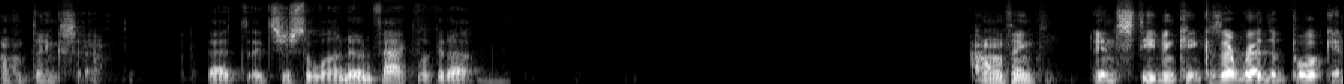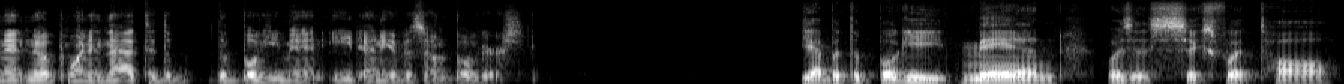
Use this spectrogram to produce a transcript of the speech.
I don't think so. That's it's just a well-known fact. Look it up. I don't think in Stephen King because I read the book and at no point in that did the the boogeyman eat any of his own boogers. Yeah, but the boogie man was a six foot tall,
